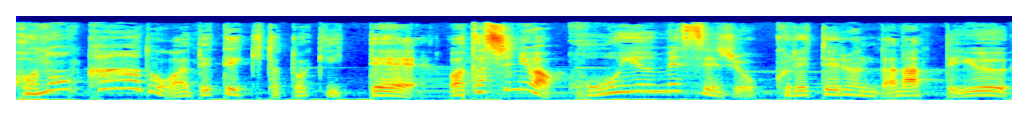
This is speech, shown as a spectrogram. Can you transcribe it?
このカードが出てきた時って、私にはこういうメッセージをくれてるんだなっていう、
